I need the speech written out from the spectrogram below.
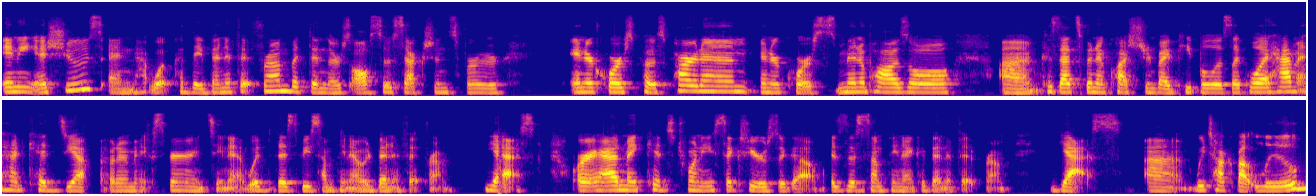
any issues and what could they benefit from. But then there's also sections for intercourse postpartum, intercourse menopausal, because um, that's been a question by people is like, well, I haven't had kids yet, but I'm experiencing it. Would this be something I would benefit from? Yes. Or I had my kids 26 years ago. Is this something I could benefit from? Yes. Um, we talk about lube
